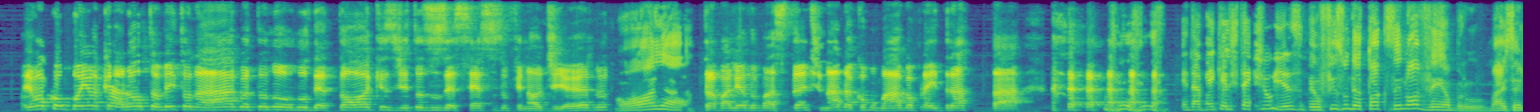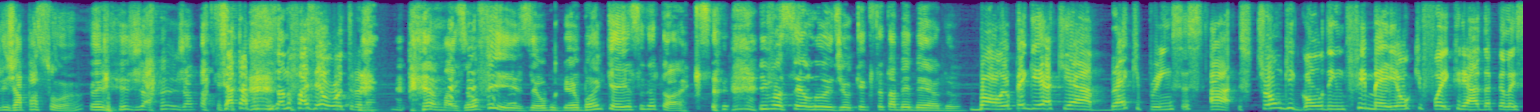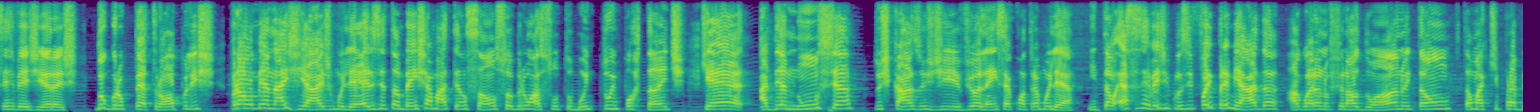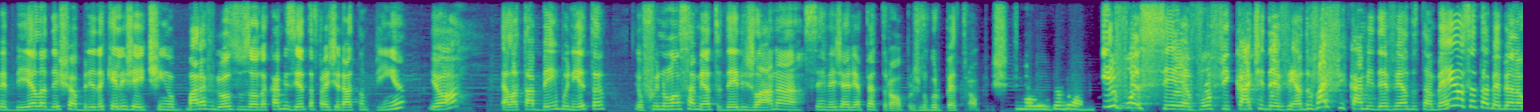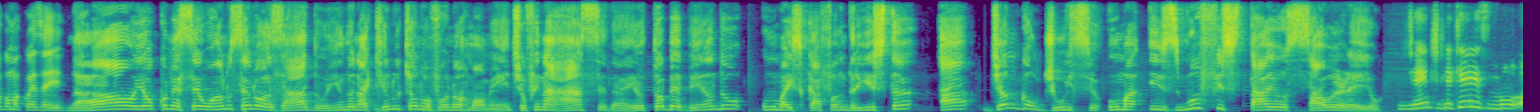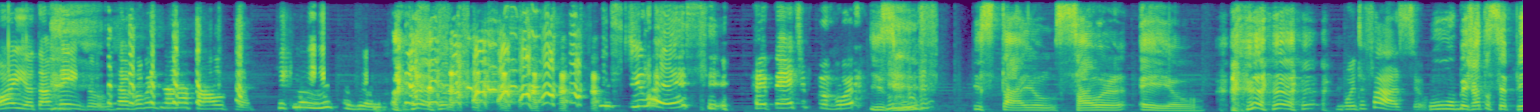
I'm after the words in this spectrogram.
Eu acompanho a Carol também, tô na água, tô no, no, detox de todos os excessos do final de ano. Olha! Trabalhando bastante, nada como uma água para hidratar. Ainda bem que eles têm juízo. Eu fiz um detox em novembro, mas ele já passou. Ele já, já passou. Já tá precisando fazer outro, né? É, mas eu fiz, eu, eu banquei esse detox. E você, Lud, o que, que você tá bebendo? Bom, eu peguei aqui a Black Princess, a Strong Golden Female, que foi criada pelas cervejeiras do Grupo Petrópolis para homenagear as mulheres e também chamar atenção sobre um assunto muito importante, que é a denúncia dos casos de violência contra a mulher. Então, essa cerveja, inclusive, foi premiada agora no final do ano. Então, estamos aqui para bebê-la. Deixa eu abrir daquele jeitinho maravilhoso, usando a camiseta para girar a tampinha. E ó, ela tá bem bonita. Eu fui no lançamento deles lá na Cervejaria Petrópolis, no Grupo Petrópolis. Muito bom. E você, vou ficar te devendo, vai ficar me devendo também ou você tá bebendo alguma coisa aí? Não, eu comecei o ano sendo ousado, indo naquilo que eu não vou normalmente. Eu fui na ácida, eu tô bebendo uma escafandrista a Jungle Juice, uma Smooth Style Sour Ale. Gente, o que, que é Smooth? Olha, tá vendo? Já vamos entrar na pauta. O que, que é isso, gente? que estilo é esse? Repete, por favor. Smooth Style Sour Ale. Muito fácil. O BJCP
